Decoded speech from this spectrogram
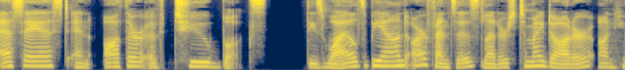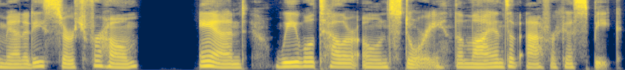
essayist, and author of two books These Wilds Beyond Our Fences Letters to My Daughter on Humanity's Search for Home, and We Will Tell Our Own Story The Lions of Africa Speak.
